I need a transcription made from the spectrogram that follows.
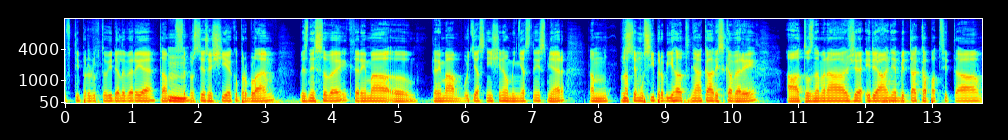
v té produktové delivery je. Tam Hmm. se prostě řeší jako problém biznisový, který má, eh, který má buď jasnější nebo méně jasný směr. Tam prostě musí probíhat nějaká discovery a to znamená, že ideálně by ta kapacita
